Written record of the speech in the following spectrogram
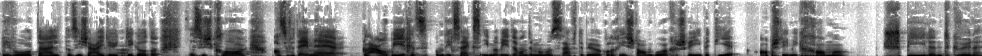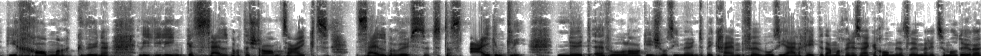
bevorteilt, das ist eindeutig, oder? Das ist klar. Also von dem her, glaube ich, und ich sage es immer wieder, und man muss es auf den bürgerlichen Stammbuch schreiben, die Abstimmung kann man spielend gewinnen. Die kann man gewinnen. Weil die Linken selber, der Stram zeigt's, selber wissen, dass eigentlich nicht eine Vorlage ist, die sie müssen bekämpfen wo sie eigentlich hätten einmal können sagen, komm, das lassen wir jetzt einmal durch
